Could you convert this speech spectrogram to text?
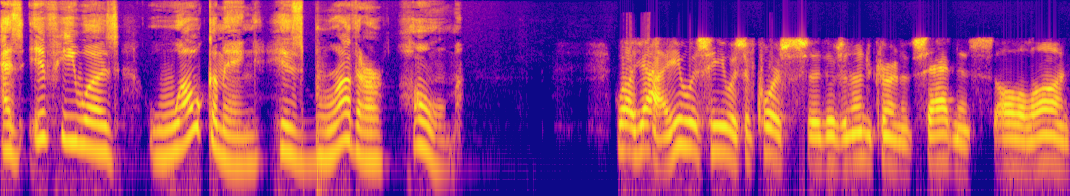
as if he was welcoming his brother home. Well, yeah, he was. He was, of course. Uh, there was an undercurrent of sadness all along.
